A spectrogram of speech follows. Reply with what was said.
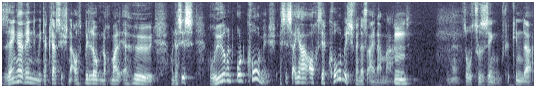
Sängerin mit der klassischen Ausbildung nochmal erhöht. Und das ist rührend und komisch. Es ist ja auch sehr komisch, wenn das einer macht, ne, so zu singen für Kinder.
